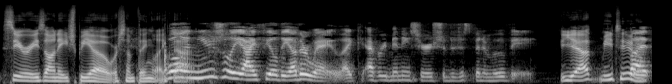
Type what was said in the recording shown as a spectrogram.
series on HBO or something like well, that. Well, and usually I feel the other way. Like every miniseries should have just been a movie. Yeah, me too. But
